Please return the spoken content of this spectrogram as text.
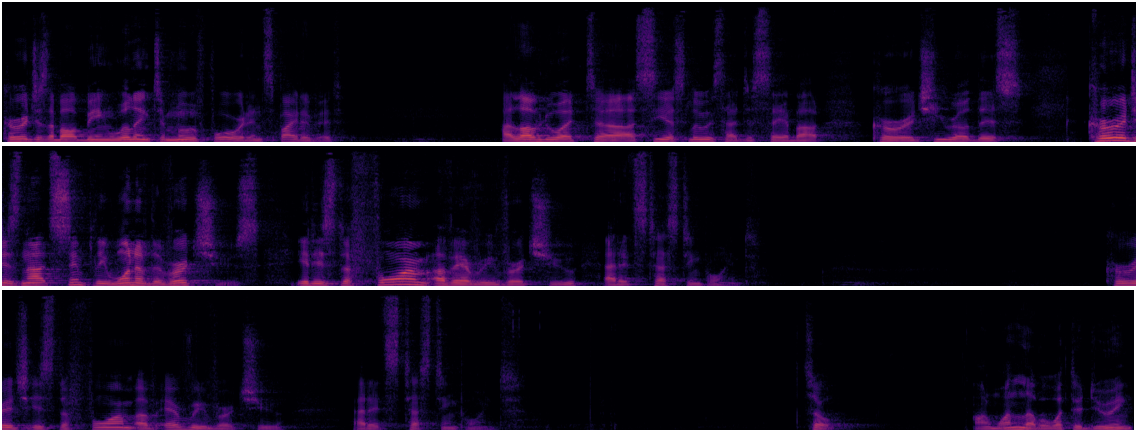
Courage is about being willing to move forward in spite of it. I loved what uh, C.S. Lewis had to say about courage. He wrote this Courage is not simply one of the virtues, it is the form of every virtue at its testing point. Courage is the form of every virtue at its testing point. So, on one level, what they're doing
